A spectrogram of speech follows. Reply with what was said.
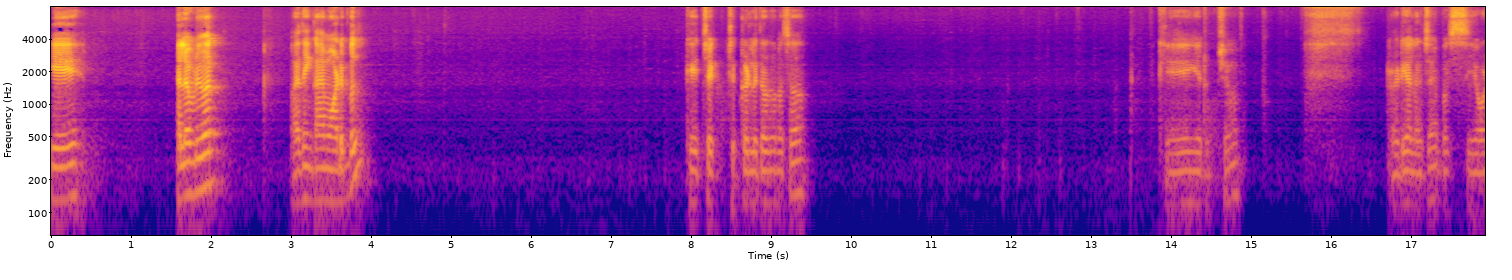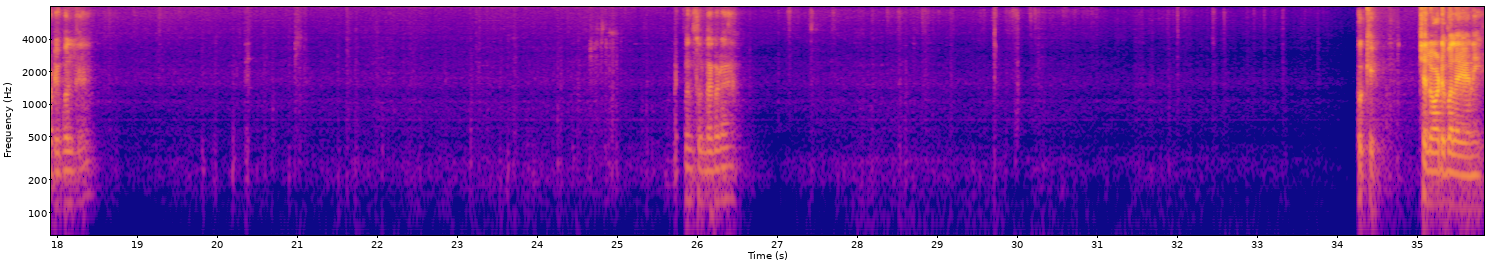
Okay. Hello everyone. I think I'm audible. Okay, check check कर लेता हूँ थोड़ा सा ओके ये रुक जाओ आइडिया लग जाए बस ये ऑडिबल है तो लग रहा है ओके चलो ऑडिबल है या नहीं?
